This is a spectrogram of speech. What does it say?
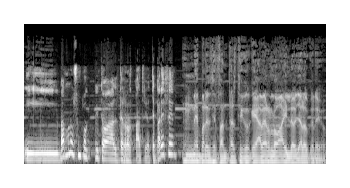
Y vámonos un poquito al terror patrio, ¿te parece? Me parece fantástico que a verlo haylo, ya lo creo.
